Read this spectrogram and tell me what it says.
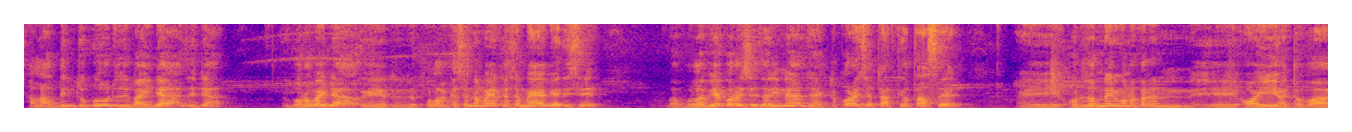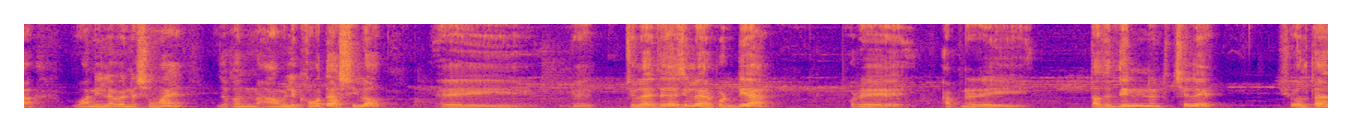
সালাউদ্দিন টুকুর যে বাইডা যেটা, বড় বাইডা এর পোলার কাছে না, মায়ের কাছে মায়া বিয়া দিছে, বা পোলা বিয়া করাইছে, জানি না, যে একটা করাইছে, একটা আত্মীয়তা আছে। ওর জন্যই মনে করেন এই অই হয়তো বা ওয়ান ইলেভেনের সময় যখন আওয়ামী লীগ ক্ষমতায় আসছিল, এই চলে যেতে চাইছিল এয়ারপোর্ট দিয়া। পরে আপনার এই তাজউদ্দিন ছেলে সোহেলতাজ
